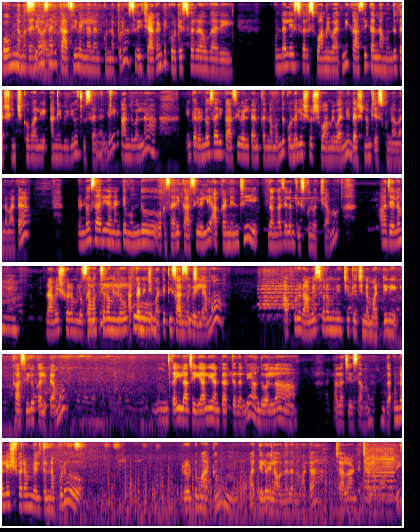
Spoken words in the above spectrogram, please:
ఓం నమ రెండవసారి కాశీ వెళ్ళాలనుకున్నప్పుడు శ్రీ చాగంటి కోటేశ్వరరావు గారి కుండలేశ్వర స్వామి వారిని కాశీ కన్నా ముందు దర్శించుకోవాలి అనే వీడియో చూశానండి. అందువల్ల ఇంకా రెండోసారి కాశీ వెళ్ళటానికన్నా ముందు కుండలేశ్వర స్వామి వారిని దర్శనం చేసుకున్నామన్నమాట. రెండోసారి అని అంటే ముందు ఒకసారి కాశీ వెళ్ళి అక్కడి నుంచి గంగాజలం తీసుకుని వచ్చాము. ఆ జలం రామేశ్వరంలో సంవత్సరంలో అక్కడి నుంచి మట్టి తీసుకొని వెళ్ళాము. అప్పుడు రామేశ్వరం నుంచి తెచ్చిన మట్టిని కాశీలో కలిపాము. ఇంకా ఇలా చేయాలి అంటారు కదండి అందువల్ల అలా చేశాము. కుండలేశ్వరం వెళ్తున్నప్పుడు రోడ్డు మార్గం మధ్యలో ఇలా ఉన్నదన్నమాట. చాలా అంటే చాలా బాగున్నది.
